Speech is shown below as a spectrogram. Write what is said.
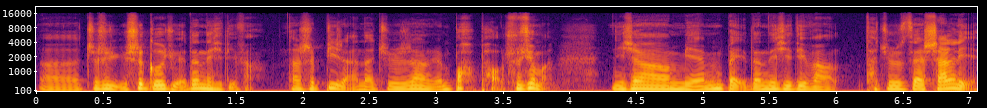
呃，就是与世隔绝的那些地方，它是必然的，就是让人不好跑出去嘛。你像缅北的那些地方，它就是在山里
